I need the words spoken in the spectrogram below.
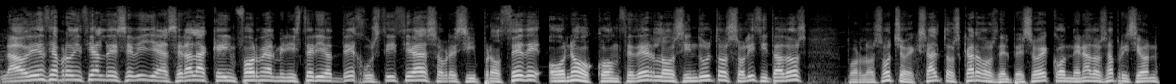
La Audiencia Provincial de Sevilla será la que informe al Ministerio de Justicia sobre si procede o no conceder los indultos solicitados por los ocho exaltos cargos del PSOE condenados a prisión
